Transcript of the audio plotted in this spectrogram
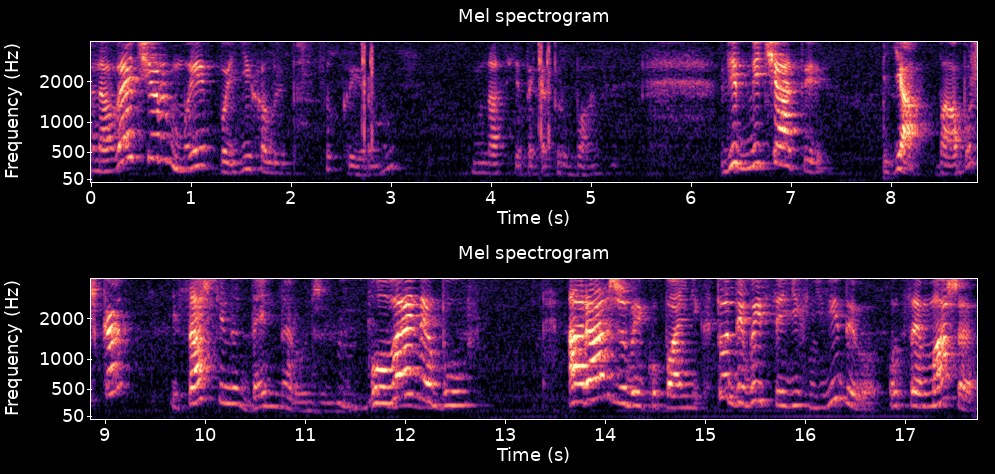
на вечір ми поїхали в Сокирну. У нас є така турбаза. Відмічати я бабушка і Сашкин день народження. У мене був оранжевий купальник. Хто дивився їхні відео, оце Маша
